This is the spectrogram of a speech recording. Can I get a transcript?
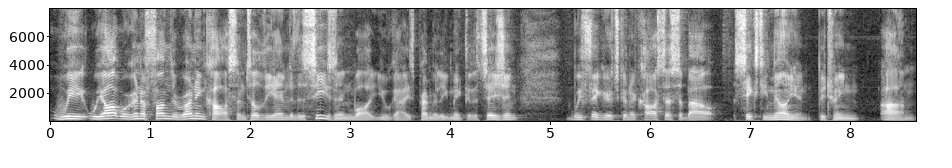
we we are we're going to fund the running costs until the end of the season while you guys Premier League make the decision. We figure it's going to cost us about 60 million between um,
